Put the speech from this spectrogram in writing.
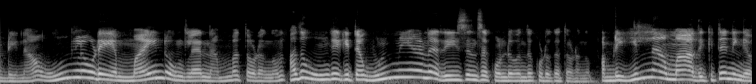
அப்படின்னா, உங்களுடைய மைண்ட் உங்களை நம்ப தொடங்கும். அது உங்ககிட்ட உண்மையான ரீசன்ஸை கொண்டு வந்து கொடுக்க தொடங்கும். அப்படி இல்லாம அதுகிட்ட நீங்க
